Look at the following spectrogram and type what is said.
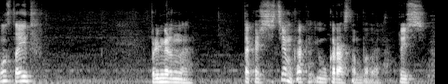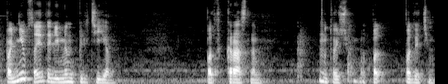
он стоит примерно такая же система, как и у красного была. То есть под ним стоит элемент пельтия. Под красным. Ну, то есть под, под этим.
